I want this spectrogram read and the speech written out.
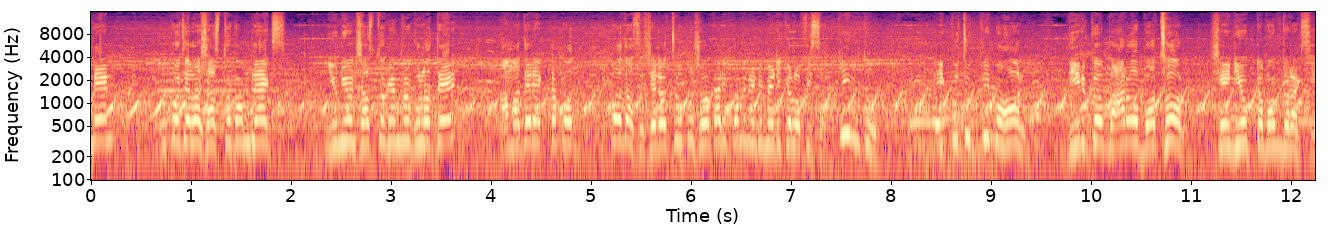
জানবেন উপজেলা স্বাস্থ্য কমপ্লেক্স, ইউনিয়ন স্বাস্থ্য কেন্দ্রগুলোতে আমাদের একটা পদ পদ আছে, সেটা হচ্ছে উপসহকারী কমিউনিটি মেডিকেল অফিসার। কিন্তু এই কুচুক্রি মহল দীর্ঘ বারো বছর সেই নিয়োগটা বন্ধ রাখছে।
